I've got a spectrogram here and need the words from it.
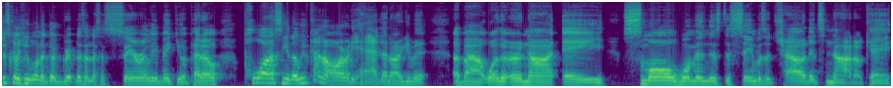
just because you want a good grip doesn't necessarily make you a pedo. Plus, you know, we've kind of already had that argument about whether or not a small woman is the same as a child. It's not, okay?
